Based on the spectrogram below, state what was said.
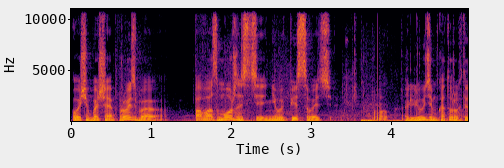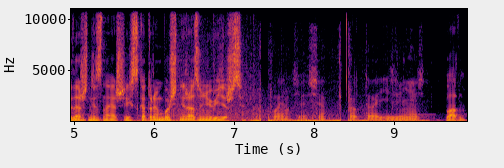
Очень большая просьба по возможности не выписывать Ок, людям, которых ты даже не знаешь, и с которыми больше ни разу не увидишься. понял, все, все. Рок, давай, извиняюсь. Ладно.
